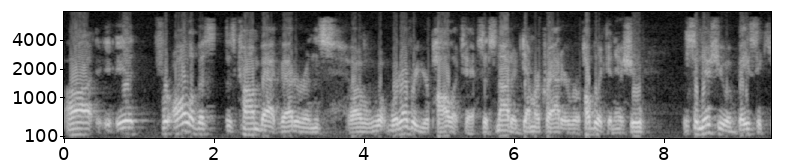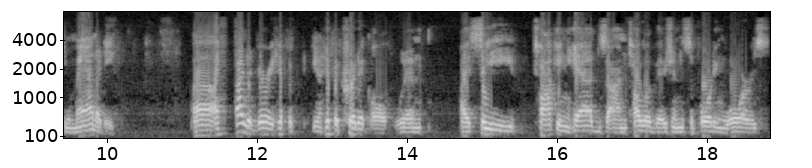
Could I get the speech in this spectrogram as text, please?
Uh, it, for all of us as combat veterans, uh, wh whatever your politics, it's not a Democrat or Republican issue. It's an issue of basic humanity. Uh, I find it very you know, hypocritical when I see talking heads on television supporting wars,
